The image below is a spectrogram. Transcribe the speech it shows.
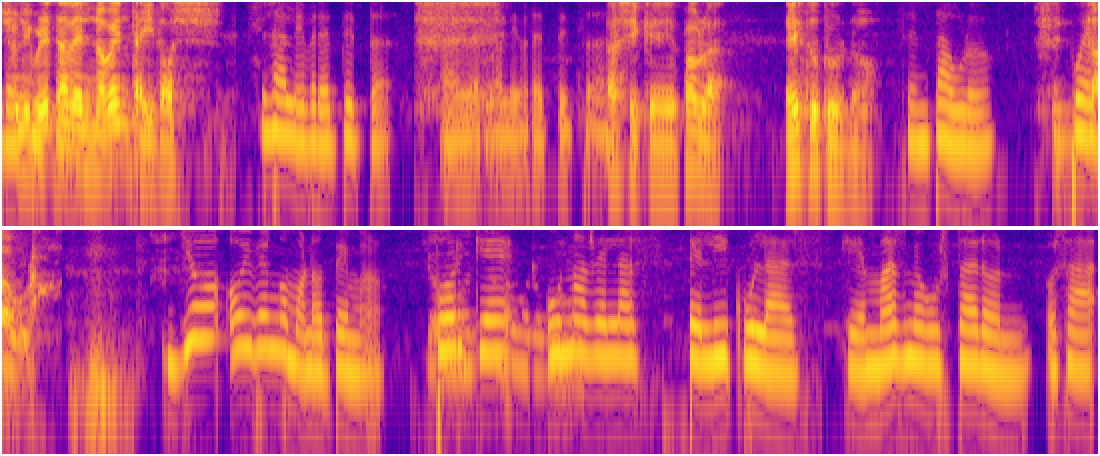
su libreta del 92. La libreteta. A ver, la libreteta. Así que, Paula, es tu turno. Centauro. Pues- Centauro. Yo hoy vengo monotema. Porque una de las películas que más me gustaron, o sea,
